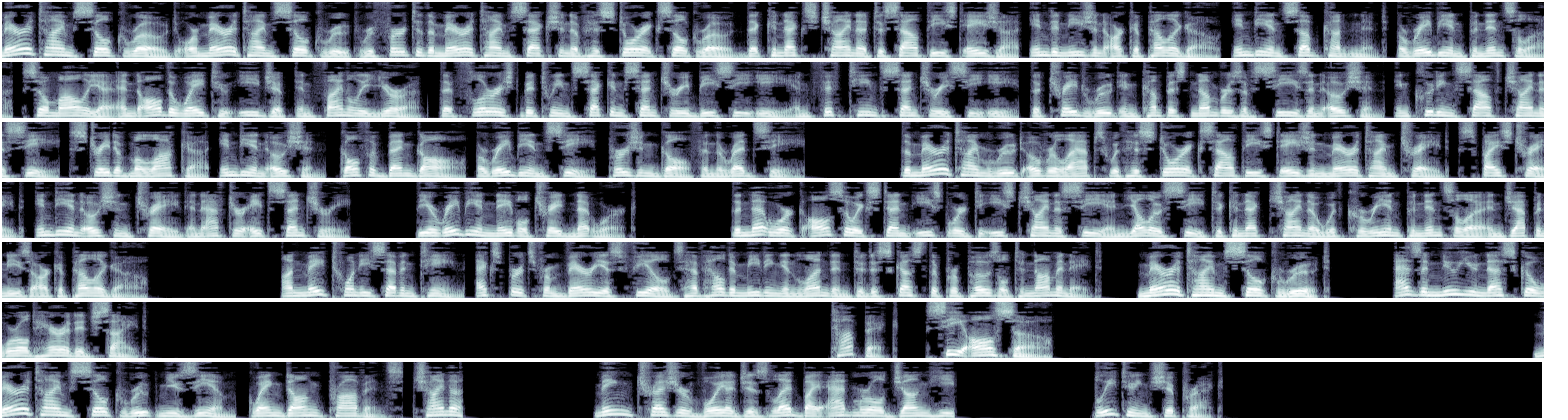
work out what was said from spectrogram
Maritime Silk Road or Maritime Silk Route refer to the maritime section of historic Silk Road that connects China to Southeast Asia, Indonesian archipelago, Indian subcontinent, Arabian Peninsula, Somalia and all the way to Egypt and finally Europe, that flourished between 2nd century BCE and 15th century CE. The trade route encompassed numbers of seas and ocean, including South China Sea, Strait of Malacca, Indian Ocean, Gulf of Bengal, Arabian Sea, Persian Gulf and the Red Sea. The maritime route overlaps with historic Southeast Asian maritime trade, spice trade, Indian Ocean trade and after 8th century—the Arabian naval trade network. The network also extend eastward to East China Sea and Yellow Sea to connect China with Korean Peninsula and Japanese archipelago. On May 2017, experts from various fields have held a meeting in London to discuss the proposal to nominate Maritime Silk Route as a new UNESCO World Heritage Site. See also. Maritime Silk Route Museum, Guangdong Province, China. Ming treasure voyages led by Admiral Zheng He. Belitung shipwreck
